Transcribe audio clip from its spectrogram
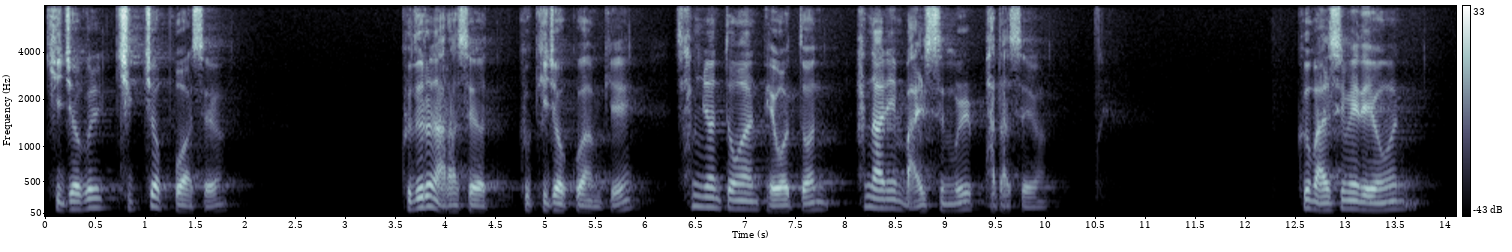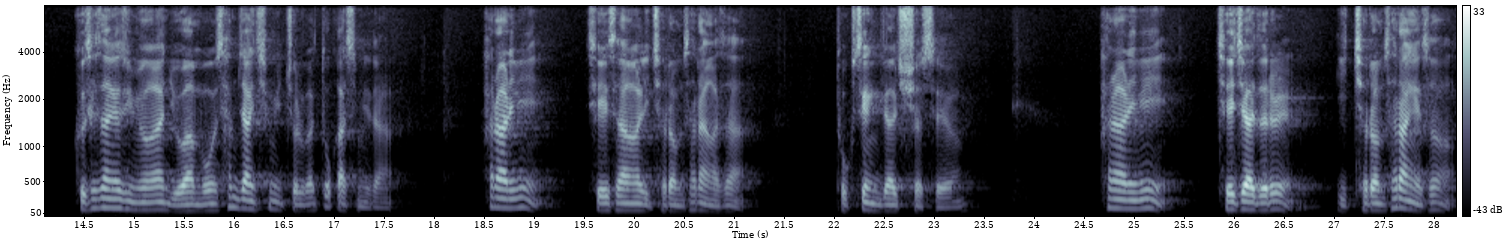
기적을 직접 보았어요. 그들은 알았어요. 그 기적과 함께 3년 동안 배웠던 하나님 말씀을 받았어요. 그 말씀의 내용은 그 세상에서 유명한 요한복음 3장 16절과 똑같습니다. 하나님이 세상을 이처럼 사랑하사 독생자를 주셨어요. 하나님이 제자들을 이처럼 사랑해서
